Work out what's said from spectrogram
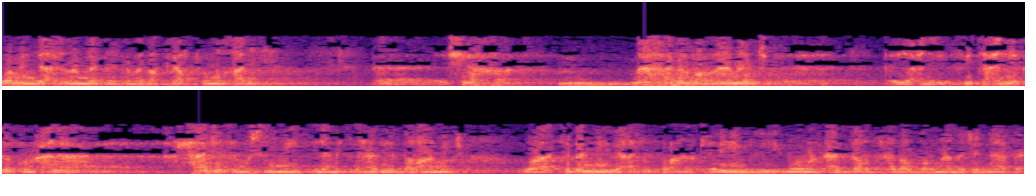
ومن داخل المملكة كما ذكرت ومن خارجها. آه، شيخ ما هذا البرنامج؟ آه، يعني في تعليقكم على حاجة المسلمين إلى مثل هذه البرامج وتبني إذاعة القرآن الكريم لنور على الدرب هذا البرنامج النافع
